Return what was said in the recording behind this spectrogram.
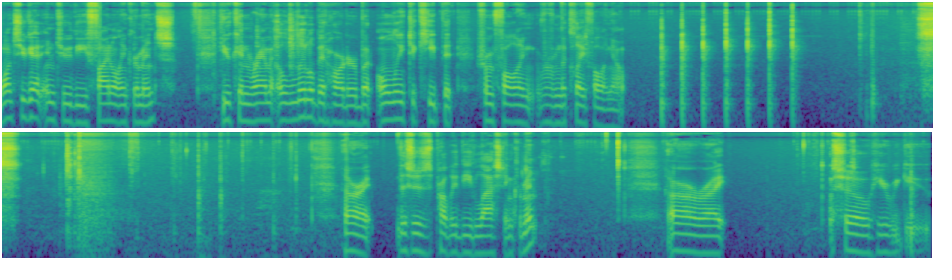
once you get into the final increments you can ram it a little bit harder, but only to keep it from falling, from the clay falling out. Alright, this is probably the last increment. Alright, so here we go.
